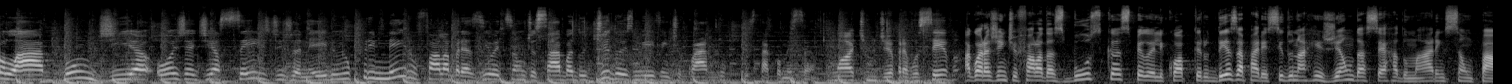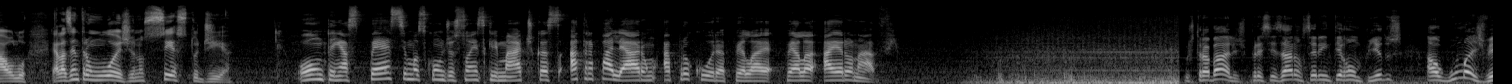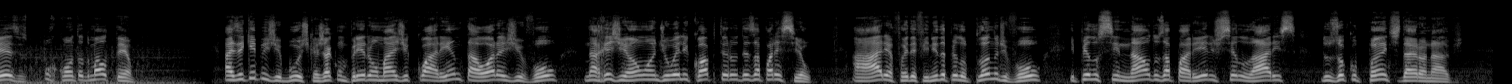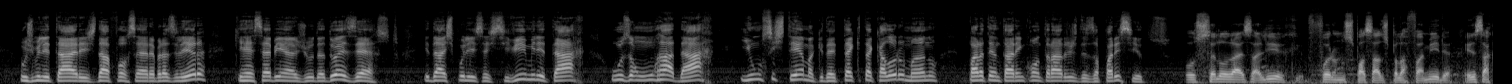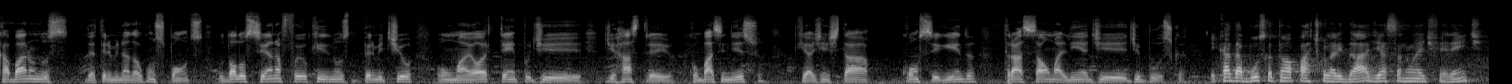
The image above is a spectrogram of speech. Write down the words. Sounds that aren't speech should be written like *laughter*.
Olá, bom dia. Hoje é dia 6 de janeiro e o primeiro Fala Brasil, edição de sábado de 2024, está começando. Um ótimo dia para você. Agora a gente fala das buscas pelo helicóptero desaparecido na região da Serra do Mar, em São Paulo. Elas entram hoje no sexto dia. Ontem, as péssimas condições climáticas atrapalharam a procura pela, pela aeronave. Os trabalhos precisaram ser interrompidos algumas vezes por conta do mau tempo. As equipes de busca já cumpriram mais de 40 horas de voo na região onde o helicóptero desapareceu. A área foi definida pelo plano de voo e pelo sinal dos aparelhos celulares dos ocupantes da aeronave. Os militares da Força Aérea Brasileira, que recebem a ajuda do Exército e das polícias civil e militar, usam um radar e um sistema que detecta calor humano para tentar encontrar os desaparecidos. Os celulares ali que foram nos passados pela família, eles acabaram nos determinando alguns pontos. O da Luciana foi o que nos permitiu um maior tempo de, de rastreio. Com base nisso, que a gente está conseguindo traçar uma linha de, de busca. E cada busca tem uma particularidade, essa não é diferente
